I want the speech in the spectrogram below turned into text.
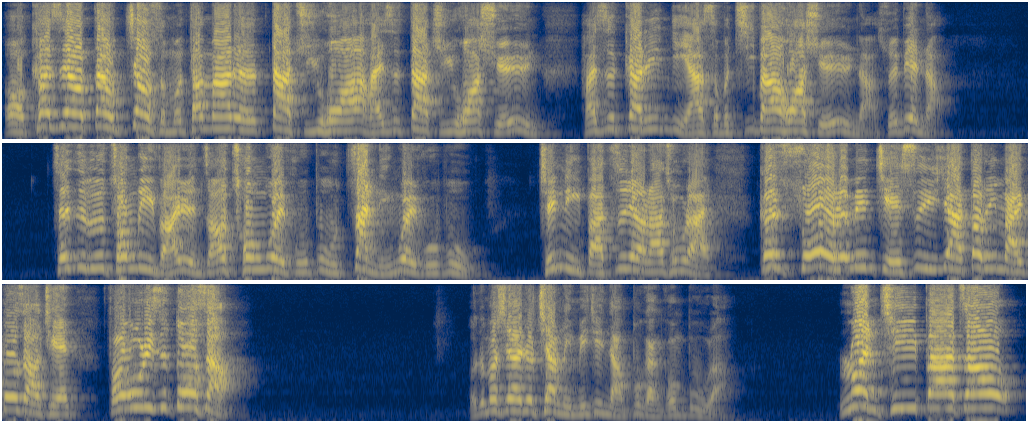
哦，看是要到叫什么他妈的大菊花，还是大菊花学运，还是干你你啊什么鸡巴花学运啊，随便啦。真是不是冲立法院，只要冲卫福部，占领卫福部，请你把资料拿出来，跟所有人民解释一下，到底买多少钱，防护力是多少。我他妈现在就呛你民进党不敢公布了，乱七八糟。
